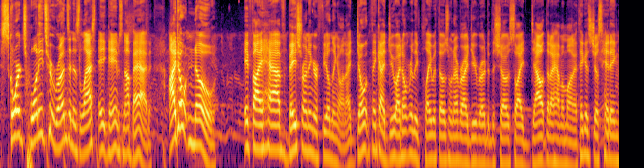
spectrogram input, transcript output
Scored 22 runs in his last eight games. Not bad. I don't know if I have base running or fielding on. I don't think I do. I don't really play with those whenever I do road to the show, so I doubt that I have them on. I think it's just hitting.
